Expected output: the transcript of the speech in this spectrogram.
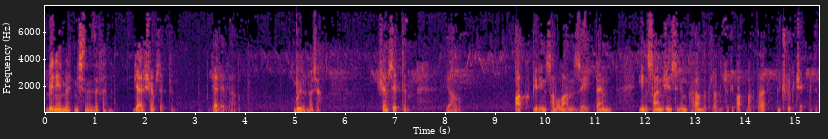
Beni emretmişsiniz efendim. Gel Şemsettin. Gel evladım. Buyurun hocam. Şemsettin, yavrum. Ak bir insan olan Zeyd'den insan cinsinin karanlıklarını söküp atmakta güçlük çekmedin.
